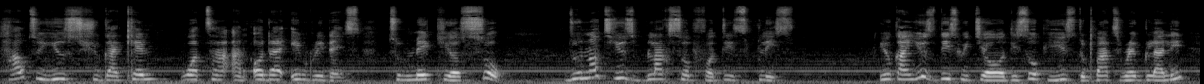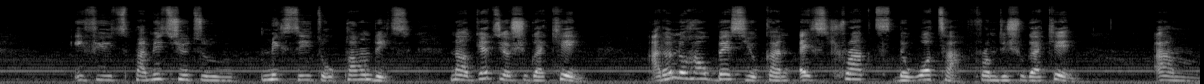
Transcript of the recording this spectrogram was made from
How to use sugarcane water and other ingredients to make your soap. Do not use black soap for this please you can use this with your the soap you use to bath regularly. If it permits you to mix it or pound it. Now get your sugar cane. I don't know how best you can extract the water from the sugar cane. Um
